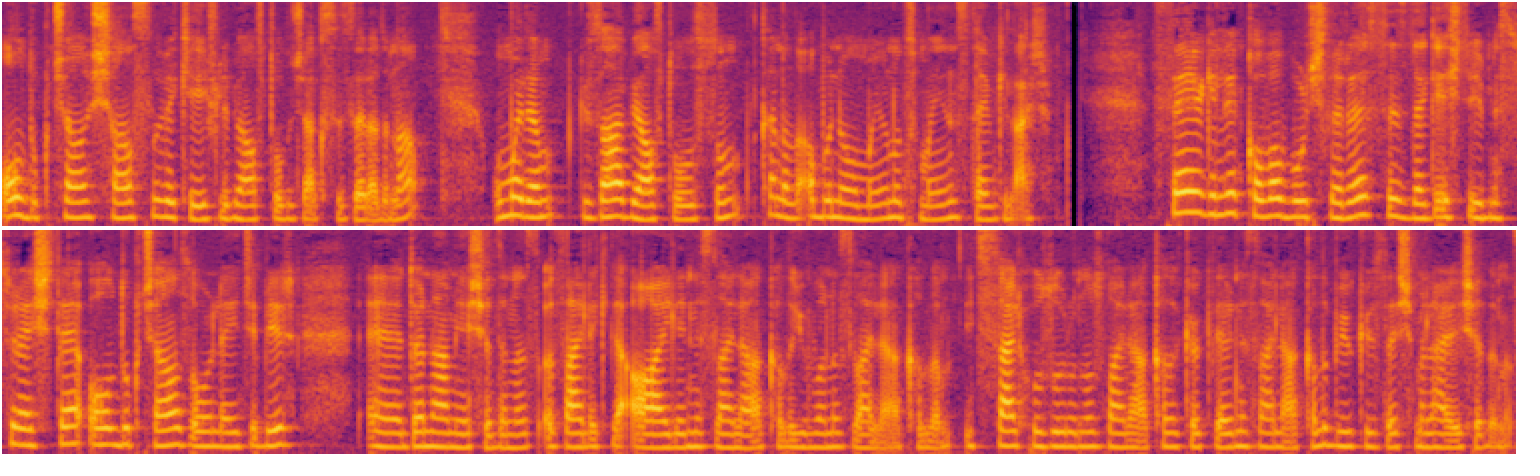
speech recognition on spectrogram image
oldukça şanslı ve keyifli bir hafta olacak sizler adına. Umarım güzel bir hafta olsun. Kanala abone olmayı unutmayın sevgiler. Sevgili kova burçları siz de geçtiğimiz süreçte oldukça zorlayıcı bir e, dönem yaşadınız. Özellikle ailenizle alakalı, yuvanızla alakalı, içsel huzurunuzla alakalı, köklerinizle alakalı büyük yüzleşmeler yaşadınız.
